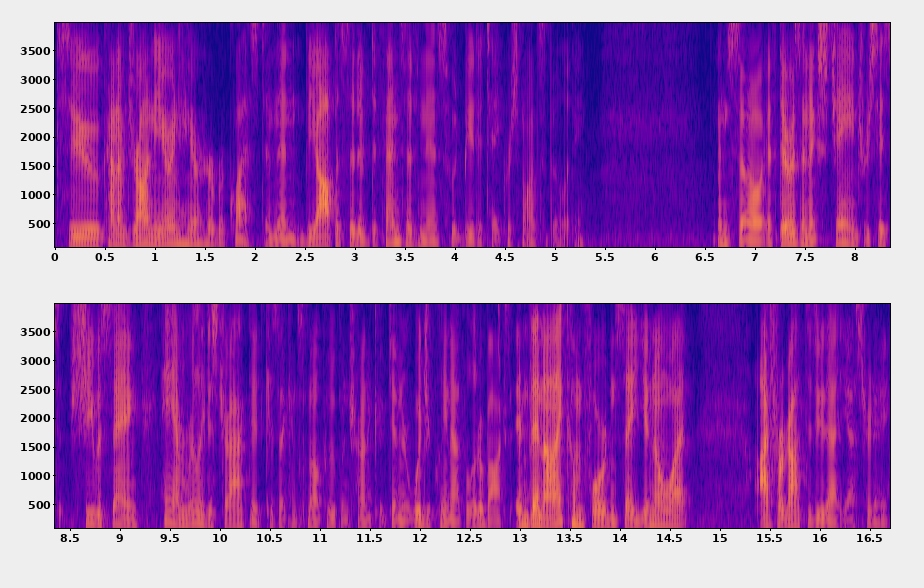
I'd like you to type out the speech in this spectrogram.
to kind of draw near and hear her request. And then the opposite of defensiveness would be to take responsibility. And so if there was an exchange where she was saying, Hey, I'm really distracted because I can smell poop and trying to cook dinner. Would you clean out the litter box? And then I come forward and say, You know what? I forgot to do that yesterday.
